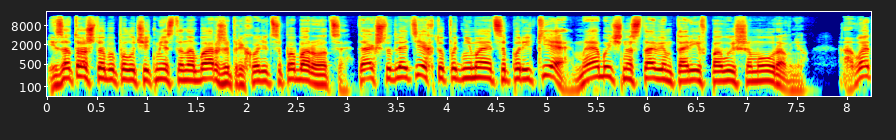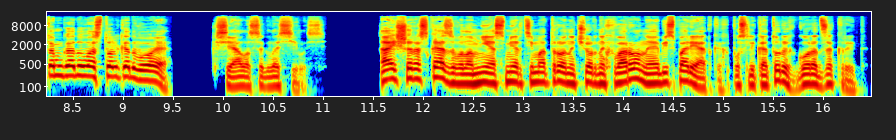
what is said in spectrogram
«И за то, чтобы получить место на барже, приходится побороться. Так что для тех, кто поднимается по реке, мы обычно ставим тариф по высшему уровню. А в этом году вас только двое». Ксиала согласилась. Айша рассказывала мне о смерти Матроны Черных Ворон и о беспорядках, после которых город закрыт.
